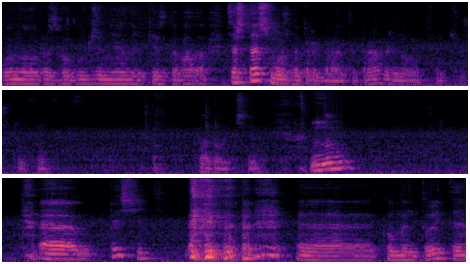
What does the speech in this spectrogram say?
воно розголудження яке здавало. Це ж теж можна прибрати, правильно? Цю штуку. Коротше. Ну. Е, пишіть. е, коментуйте.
